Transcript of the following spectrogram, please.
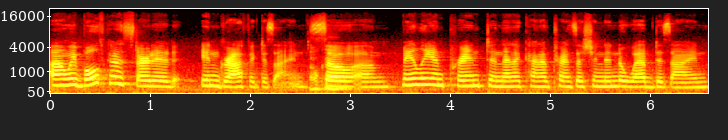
Uh, we both kind of started in graphic design. Okay. So um, mainly in print, and then it kind of transitioned into web design.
